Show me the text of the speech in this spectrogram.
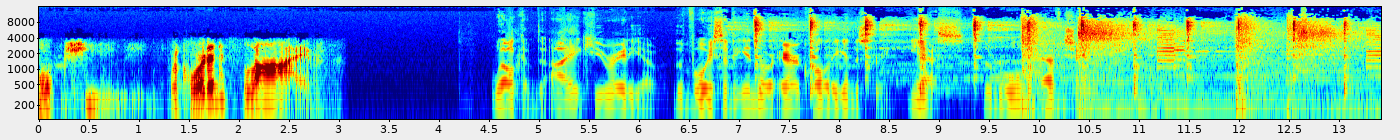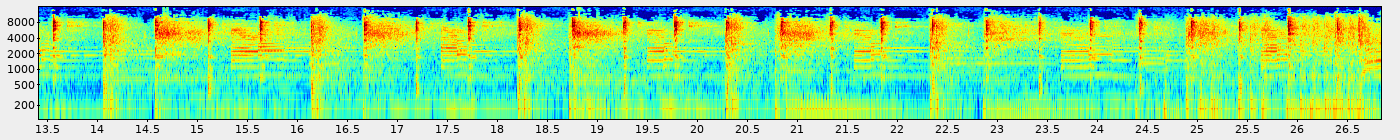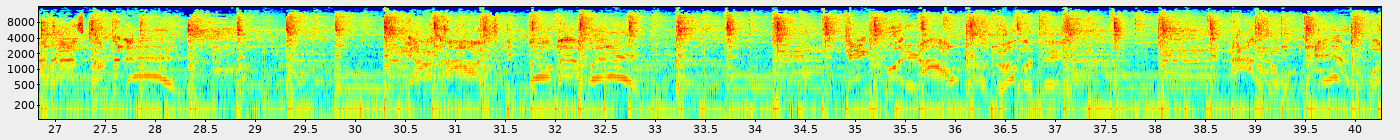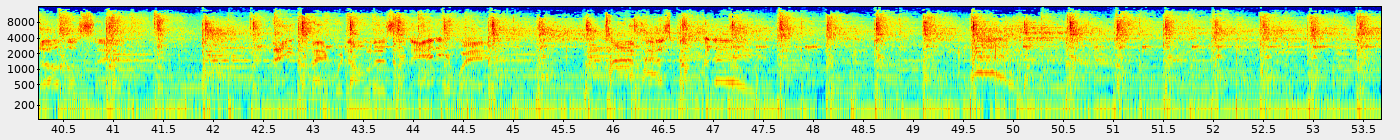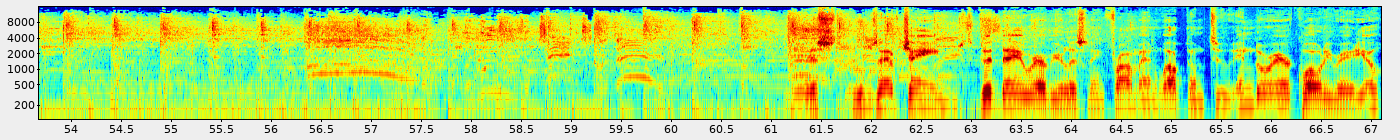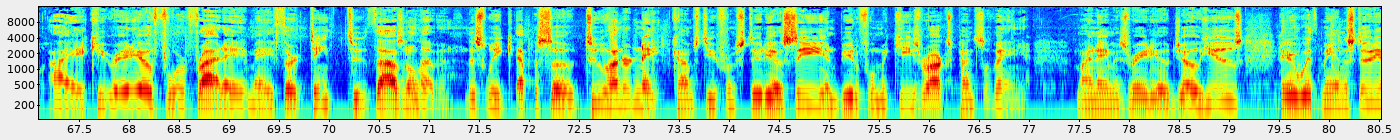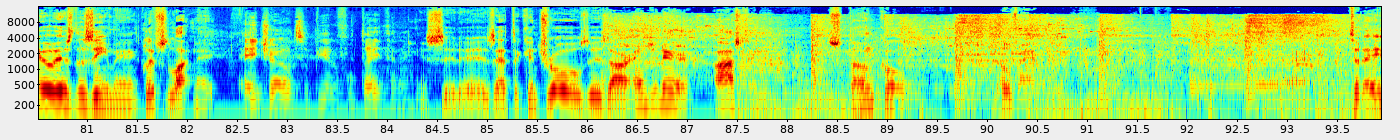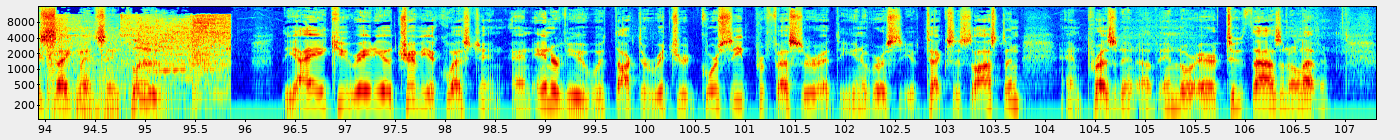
Talk Recorded live. Welcome to IAQ Radio, the voice of the indoor air quality industry. Yes, the rules have changed. Have changed. Good day wherever you're listening from, and welcome to Indoor Air Quality Radio, IAQ Radio, for Friday, May 13th, 2011. This week, episode 208 comes to you from Studio C in beautiful McKees Rocks, Pennsylvania. My name is Radio Joe Hughes. Here with me in the studio is the Z Man, Cliff Zlotnik. Hey, Joe, it's a beautiful day today. Yes, it is. At the controls is our engineer, Austin. Stone Cold Novak. Today's segments include the IAQ Radio Trivia Question, an interview with Dr. Richard Corsi, professor at the University of Texas Austin and president of Indoor Air 2011.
